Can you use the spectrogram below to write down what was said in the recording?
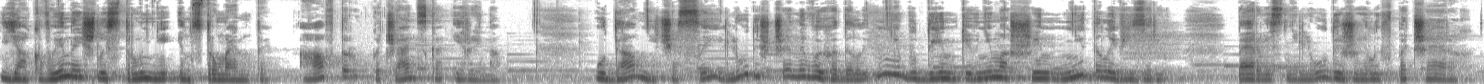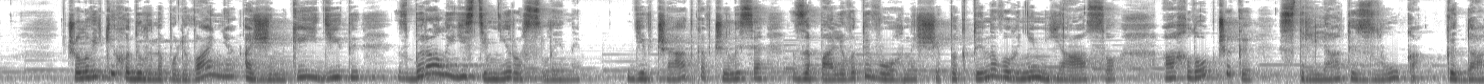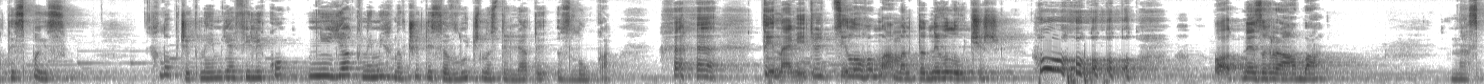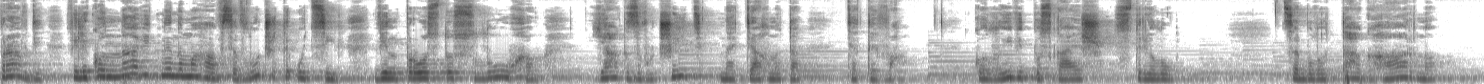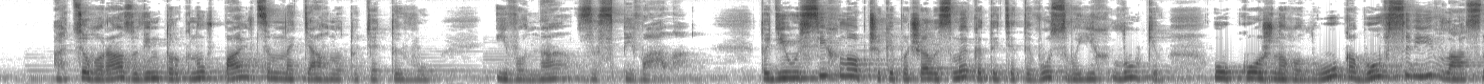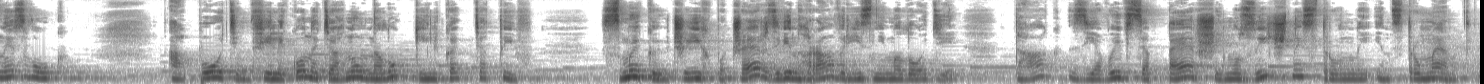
Як винайшли струнні інструменти. Автор Кочанська Ірина. У давні часи люди ще не вигадали ні будинків, ні машин, ні телевізорів. Первісні люди жили в печерах. Чоловіки ходили на полювання, а жінки й діти збирали їстівні рослини. Дівчатка вчилися запалювати вогнище, пекти на вогні м'ясо, а хлопчики стріляти з лука, кидати спис. Хлопчик на ім'я Філіко ніяк не міг навчитися влучно стріляти з лука. Хе-хе, ти навіть у цілого мамонта не влучиш. Ху-ху-ху, от незграба. Насправді Філіко навіть не намагався влучити у ціль. Він просто слухав, як звучить натягнута тятива, коли відпускаєш стрілу. Це було так гарно. А цього разу він торкнув пальцем натягнуту тятиву, і вона заспівала. Тоді усі хлопчики почали смикати тятиву своїх луків. У кожного лука був свій власний звук. А потім Філіко натягнув на лук кілька тятив. Смикаючи їх по черзі, він грав різні мелодії. Так з'явився перший музичний струнний інструмент.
